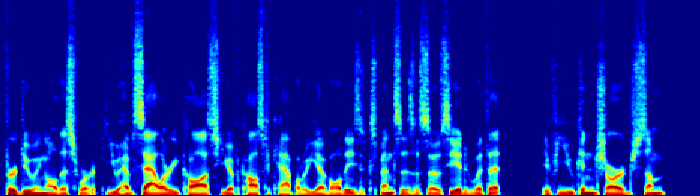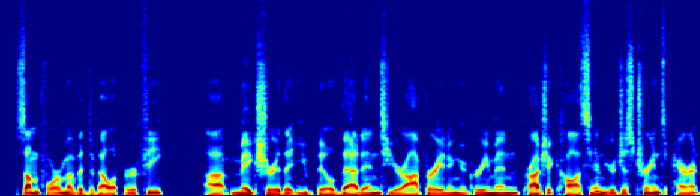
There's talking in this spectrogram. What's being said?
for doing all this work. You have salary costs, you have cost of capital, you have all these expenses associated with it. if you can charge some some form of a developer fee, uh, make sure that you build that into your operating agreement, project costs, and you're just transparent.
